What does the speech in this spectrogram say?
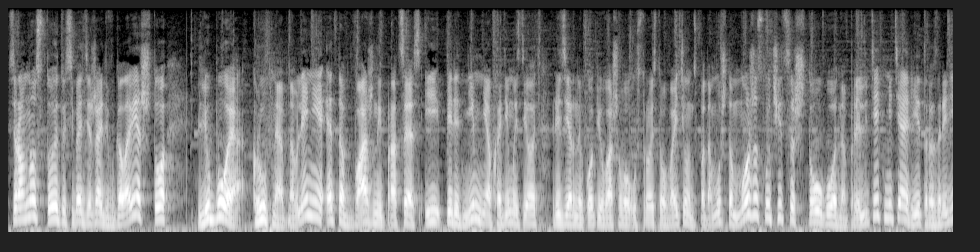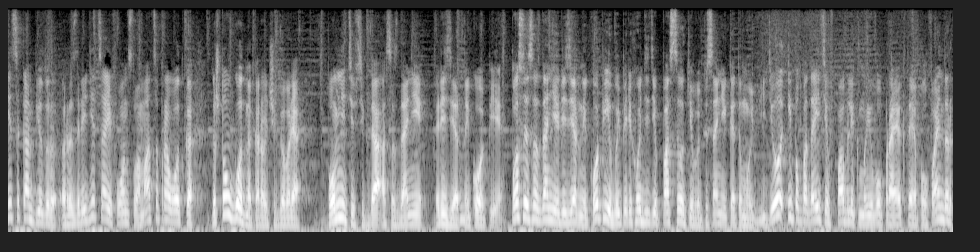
все равно стоит у себя держать в голове, что Любое крупное обновление это важный процесс и перед ним необходимо сделать резервную копию вашего устройства в iTunes, потому что может случиться что угодно. Прилететь метеорит, разрядиться компьютер, разрядиться iPhone, сломаться проводка, да что угодно, короче говоря. Помните всегда о создании резервной копии. После создания резервной копии вы переходите по ссылке в описании к этому видео и попадаете в паблик моего проекта Apple Finder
